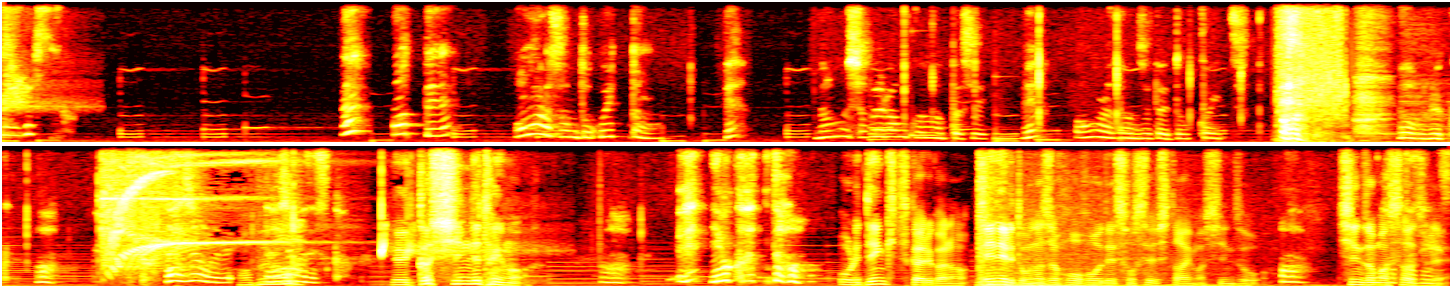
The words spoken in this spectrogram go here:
りした。え、待って。アムラさんどこ行ったの？え？何も喋らんくなったし、え？アムラさん自体どっか行っちゃった。あ、びっくり。あ、大丈夫で大丈夫ですか？いや一回死んでた今。あ、え、よかった。俺電気使えるからエネルと同じ方法で蘇生した今心臓。あ、心臓マッサージで。危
